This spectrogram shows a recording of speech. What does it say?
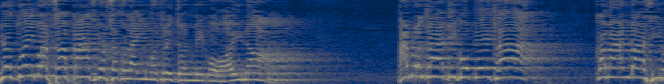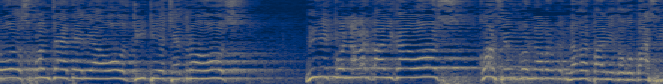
यो दुई वर्ष पाँच वर्षको लागि मात्रै जन्मेको होइन। हाम्रो जातिको बेथा कमानवासी होस् पञ्चायत एरिया होस् डिटिए क्षेत्र होस् मिरिकको नगरपालिका होस् खरसाङको नगर नगरपालिकाको बासी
